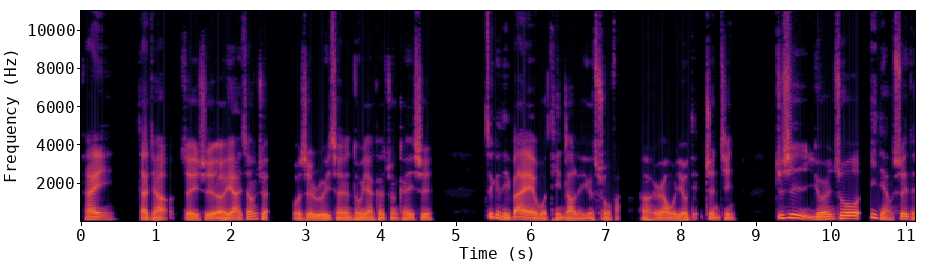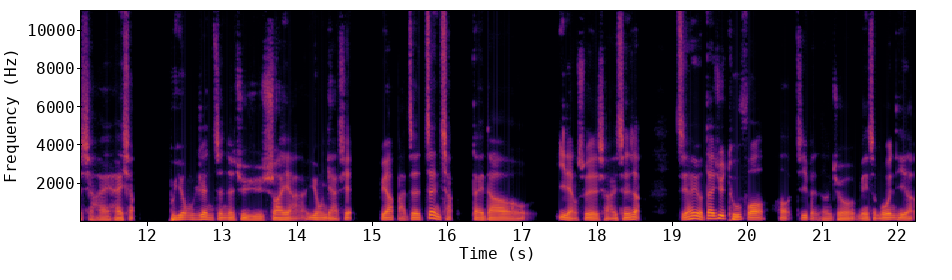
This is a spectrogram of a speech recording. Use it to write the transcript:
嗨，大家好，这里是儿牙张嘴，我是如意成人童牙科专科医师。这个礼拜我听到了一个说法，啊，让我有点震惊，就是有人说一两岁的小孩还小，不用认真的去刷牙用牙线，不要把这战场带到一两岁的小孩身上，只要有带去涂佛，哦，基本上就没什么问题了。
